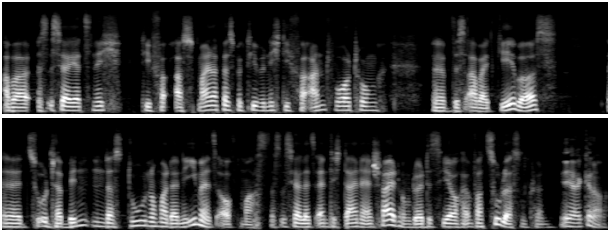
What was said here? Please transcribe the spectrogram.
Aber es ist ja jetzt nicht die, aus meiner Perspektive nicht die Verantwortung äh, des Arbeitgebers, äh, zu unterbinden, dass du nochmal deine E-Mails aufmachst. Das ist ja letztendlich deine Entscheidung. Du hättest sie ja auch einfach zulassen können. Ja, genau.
